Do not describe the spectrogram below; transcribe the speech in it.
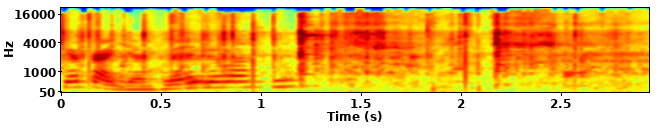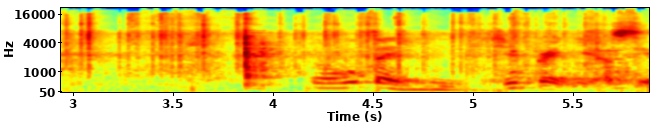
શેકાઈ જાય લઈ લેવા છે? તો ઉતારી લઈએ શેકાઈ ગયા છે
